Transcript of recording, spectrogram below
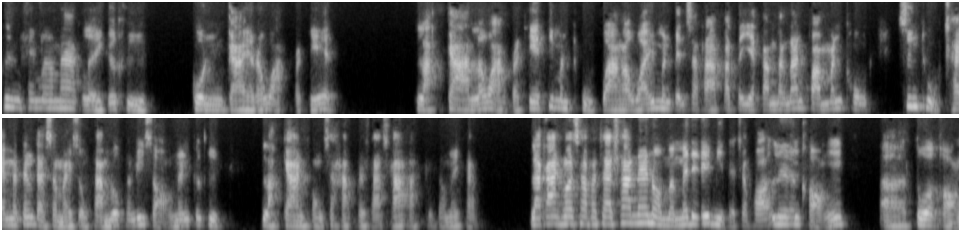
พึ่งให้มากๆเลยก็คือกลไกระหว่างประเทศ หลักการระหว่างประเทศที่มันถูกวางเอาไว้ มันเป็นสถาปัตยกรรมทางด้านความมั่นคง ซึ่งถูกใช้มาตั้งแต่สมัยสงครามโลกครั้งที่สองนั่นก็คือหลักการของสหประชาชาติถูกต้องไหมครับ หลักการของสหประชาชาติแน่นอนมันไม่ได้มีแต่เฉพาะเรื่องของเอ่อตัวของ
